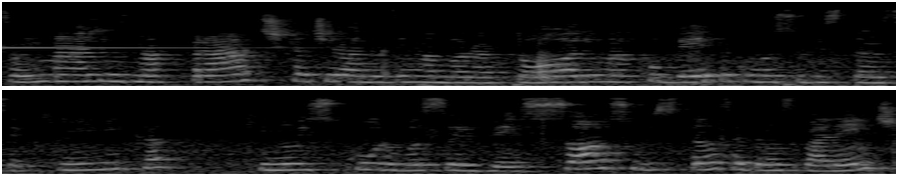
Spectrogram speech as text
são imagens na prática tiradas em laboratório, uma cubeta com uma substância química, que no escuro você vê só a substância transparente.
